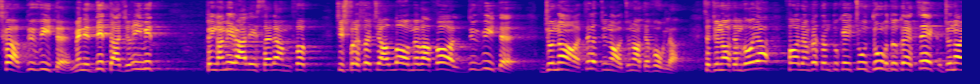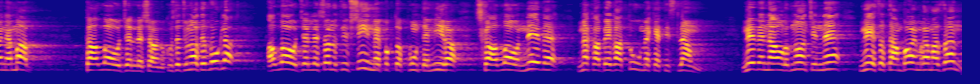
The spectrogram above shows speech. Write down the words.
Çka dy vite me një ditë të agjërimit, pejgamberi alejhi selam thotë që shpresoj që Allahu me va fal dy vite gjunat, cilat gjuna, gjunat e vogla, se gjunat e mëdha falen vetëm duke i çu durt duke e cek gjunajn e madh te Allahu xhelle shanu. Kurse gjunat e vogla Allahu xhelle shanu t'i fshin nëpër këto punët e mira, çka Allahu neve na ka begatu me këtë islam. Neve na urdhënon që ne nesër ta mbajmë Ramazan,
